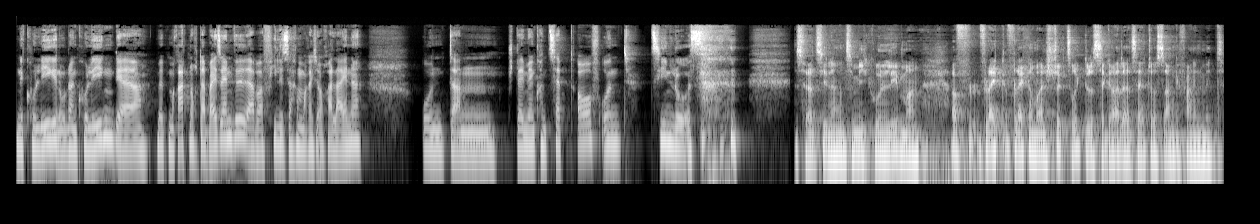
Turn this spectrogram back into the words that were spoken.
eine Kollegin oder einen Kollegen, der mit dem Rad noch dabei sein will, aber viele Sachen mache ich auch alleine. Und dann stellen wir ein Konzept auf und ziehen los. Das hört sich nach einem ziemlich coolen Leben an. Aber vielleicht, vielleicht noch mal ein Stück zurück. Du hast ja gerade erzählt, du hast angefangen mit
